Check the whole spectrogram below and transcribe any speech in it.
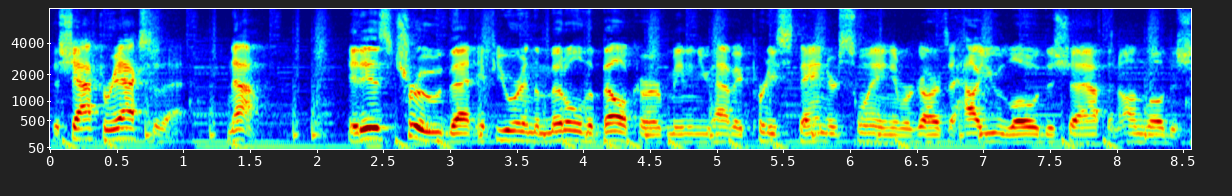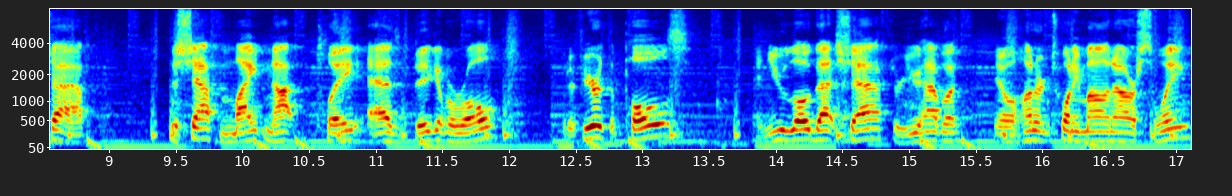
the shaft reacts to that. Now, it is true that if you are in the middle of the bell curve, meaning you have a pretty standard swing in regards to how you load the shaft and unload the shaft, the shaft might not play as big of a role. But if you're at the poles and you load that shaft or you have a you know 120 mile an hour swing,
